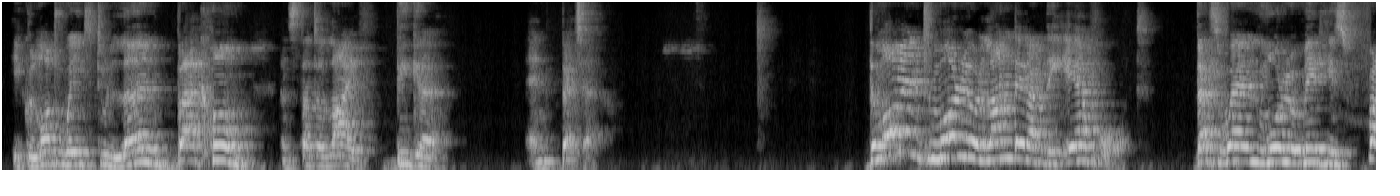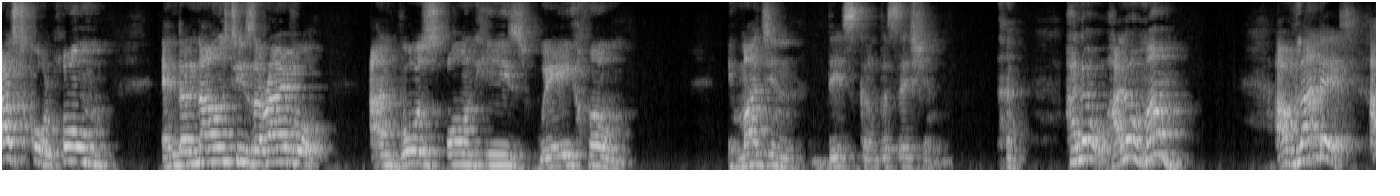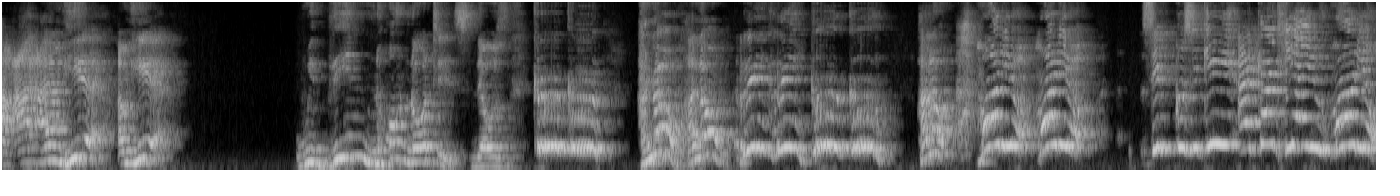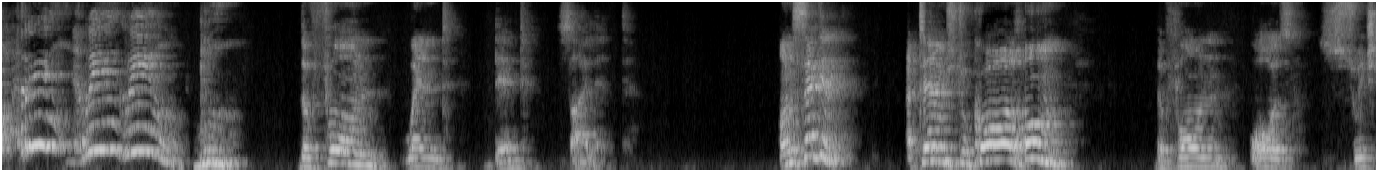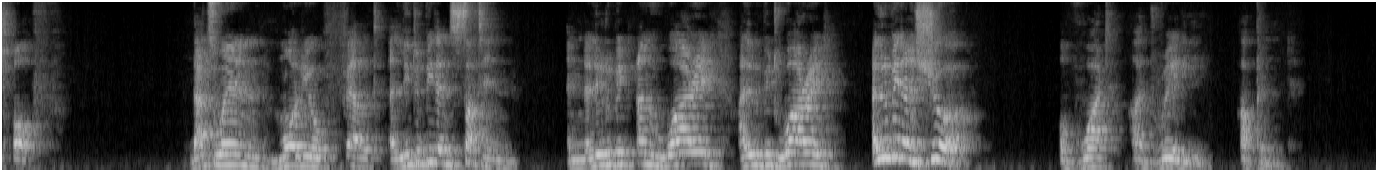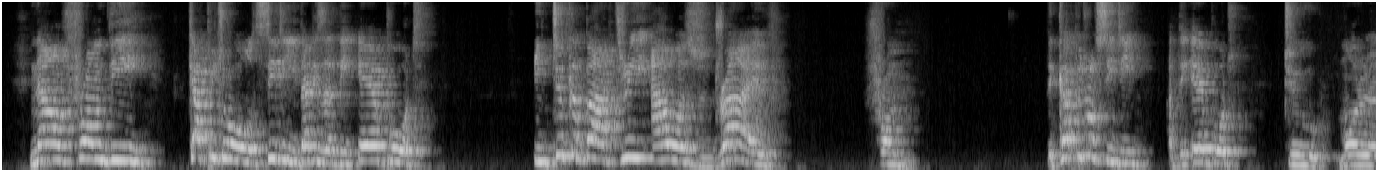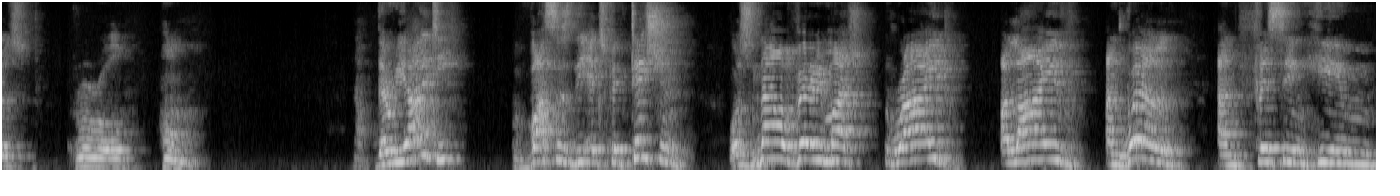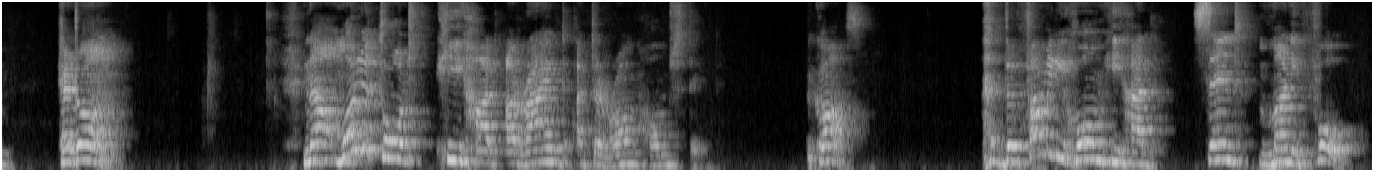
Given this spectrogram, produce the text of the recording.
he could not wait to learn back home and start a life bigger and better. The moment Morio landed at the airport, that's when Morio made his first call home and announced his arrival and was on his way home. Imagine this conversation. hello, hello, mom. I've landed. I, I, I am here. I'm here. Within no notice, there was hello, hello, ring, ring, hello, Mario, Mario, Sikusiki, I can't hear you, Mario, ring, ring, ring. Boom. The phone went dead silent. On second attempt to call home, the phone was switched off. That's when Morio felt a little bit uncertain and a little bit unworried, a little bit worried, a little bit unsure of what had really happened. Now, from the capital city, that is at the airport, it took about three hours drive from the capital city at the airport to Morio's rural home. Now, the reality versus the expectation was now very much ripe, alive, and well, and facing him head on. Now, Morio thought he had arrived at the wrong homestead because the family home he had sent money for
